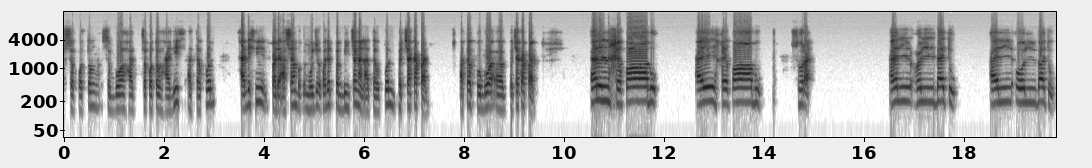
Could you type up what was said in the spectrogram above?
sepotong sebuah had, sepotong hadis ataupun hadis ni pada asal merujuk pada perbincangan ataupun percakapan atau perbuat uh, percakapan. Al-khitabu al-khitabu surat. Al-ulbatu al-ulbatu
